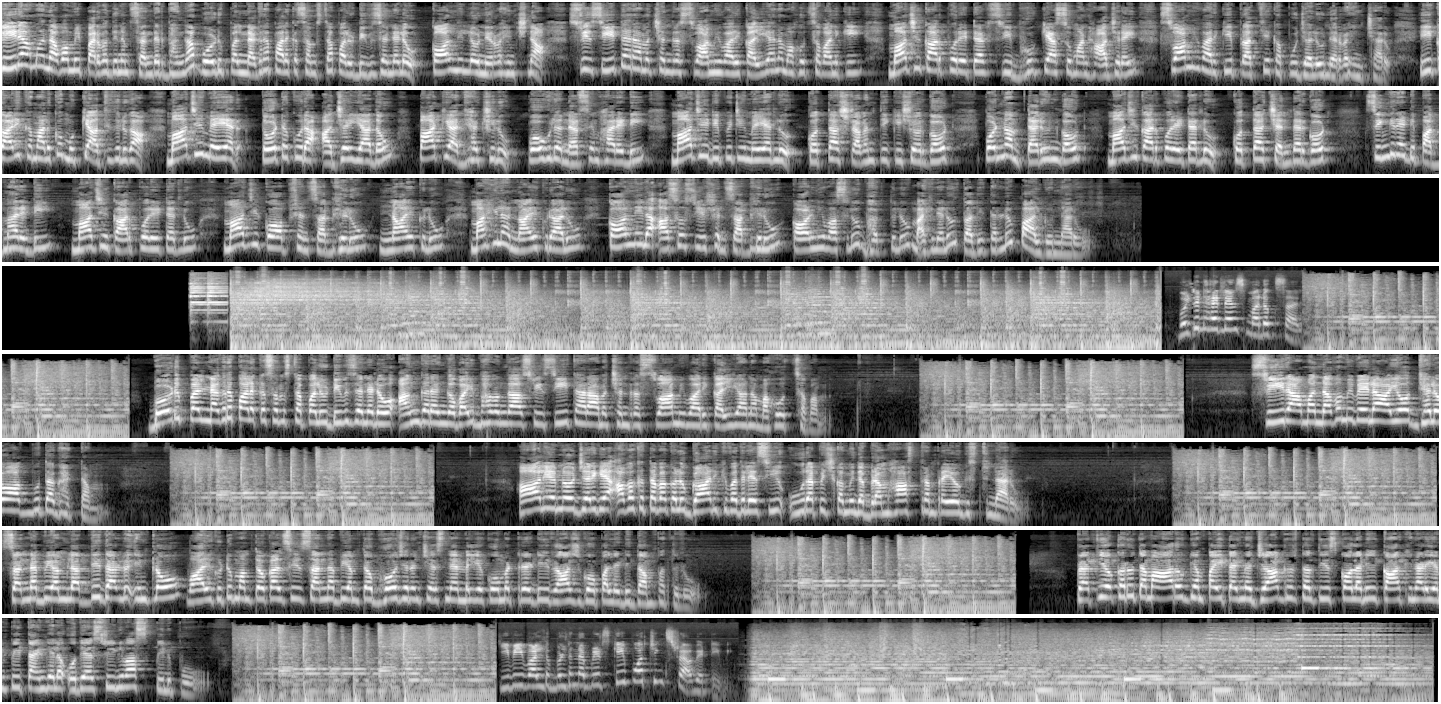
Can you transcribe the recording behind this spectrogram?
శ్రీరామ నవమి పర్వదినం సందర్భంగా బోడుపల్ నగరపాలక సంస్థ పలు డివిజన్లలో కాలనీల్లో నిర్వహించిన శ్రీ సీతారామచంద్ర స్వామివారి కళ్యాణ మహోత్సవానికి మాజీ కార్పొరేటర్ శ్రీ భూక్యా సుమన్ హాజరై స్వామివారికి ప్రత్యేక పూజలు నిర్వహించారు. ఈ కార్యక్రమాలకు ముఖ్య అతిథులుగా మాజీ మేయర్ తోటకూర అజయ్ యాదవ్ పార్టీ అధ్యక్షులు పోగుల నరసింహారెడ్డి మాజీ డిప్యూటీ మేయర్లు కొత్త శ్రవంతి కిషోర్ గౌడ్ పొన్నం తరుణ్ గౌడ్ మాజీ కార్పొరేటర్లు కొత్త చందర్ గౌడ్ సింగిరెడ్డి పద్మారెడ్డి మాజీ కార్పొరేటర్లు మాజీ కోఆప్షన్ సభ్యులు నాయకులు మహిళా నాయకురాలు కాలనీల అసోసియేషన్ సభ్యులు కాలనీవాసులు భక్తులు మహిళలు తదితరులు పాల్గొన్నారు. బులెటిన్ హెడ్లైన్స్ మరొకసారి. బోడుప్పల్ నగరపాలక సంస్థ పలు డివిజన్లలో అంగరంగ వైభవంగా శ్రీ సీతారామచంద్ర స్వామివారి కళ్యాణ మహోత్సవం. శ్రీరామ నవమి వేళ అయోధ్యలో అద్భుత ఘట్టం. ఆలయంలో జరిగే అవకతవకలు గాలికి వదిలేసి ఊరపిచ్చుక మీద బ్రహ్మాస్త్రం ప్రయోగిస్తున్నారు. సన్నబియ్యం లబ్దిదారులు ఇంట్లో వారి కుటుంబంతో కలిసి సన్నబియ్యంతో భోజనం చేసిన ఎమ్మెల్యే కోమటిరెడ్డి రాజగోపాల్ రెడ్డి దంపతులు. ప్రతి ఒక్కరూ తమ ఆరోగ్యంపై తగిన జాగ్రత్తలు తీసుకోవాలని కాకినాడ ఎంపీ తంగెల ఉదయ శ్రీనివాస్ పిలుపు. ఇవి వాళ్ళ బులెటిన్ అప్డేట్స్. కీప్ వాచింగ్ స్ట్రావే టీవీ.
